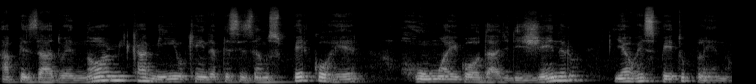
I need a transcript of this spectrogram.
apesar do enorme caminho que ainda precisamos percorrer rumo à igualdade de gênero e ao respeito pleno.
